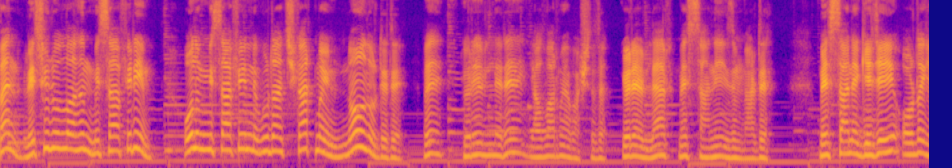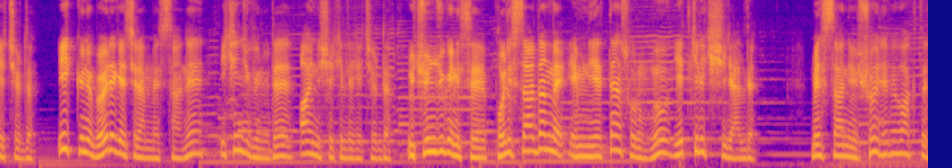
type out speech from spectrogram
Ben Resulullah'ın misafiriyim. Onun misafirini buradan çıkartmayın ne olur dedi. Ve görevlilere yalvarmaya başladı. Görevliler Messane'ye izin verdi. Messane geceyi orada geçirdi. İlk günü böyle geçiren Messane ikinci günü de aynı şekilde geçirdi. Üçüncü gün ise polislerden ve emniyetten sorumlu yetkili kişi geldi. Messane'ye şöyle bir baktı.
